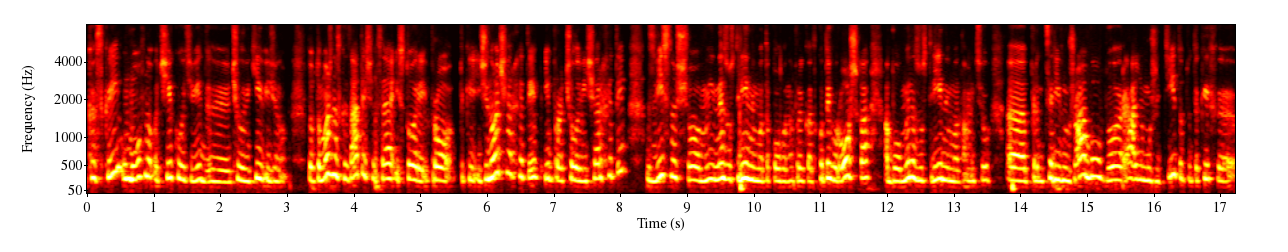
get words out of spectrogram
казки умовно очікують від е, чоловіків і жінок. Тобто можна сказати, що це історії про такий жіночий архетип і про чоловічий архетип. Звісно, що ми не зустрінемо такого, наприклад, Котигорошка, або ми не зустрінемо там цю е, царівну жабу в реальному житті, тобто таких е,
